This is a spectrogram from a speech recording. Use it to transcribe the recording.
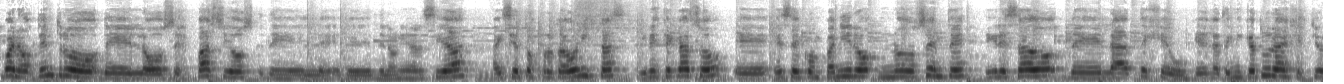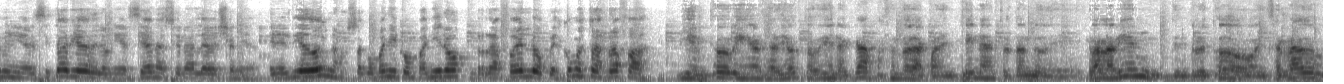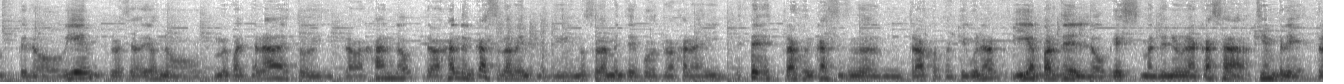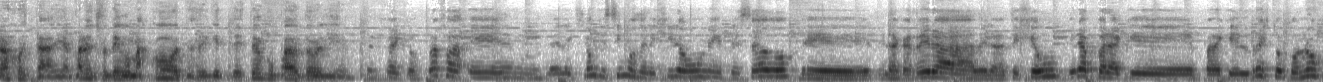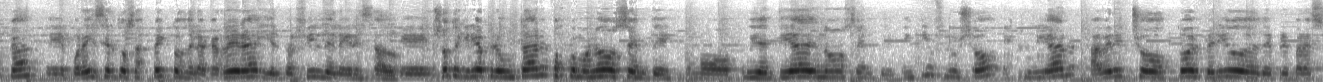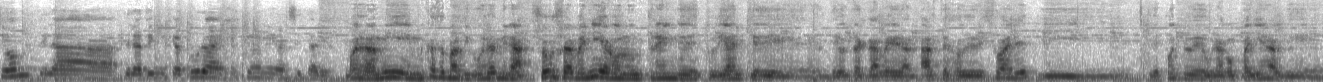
Bueno, dentro de los espacios de, la universidad hay ciertos protagonistas y en este caso eh, es el compañero no docente egresado de la TGU, que es la Tecnicatura en Gestión Universitaria de la Universidad Nacional de Avellaneda. En el día de hoy nos acompaña el compañero Rafael López. ¿Cómo estás, Rafa? Bien, todo bien, gracias a Dios, todo bien acá, pasando la cuarentena, tratando de llevarla bien, dentro de todo encerrado, pero bien, gracias a Dios no me falta nada, estoy trabajando, trabajando en casa también, porque no solamente puedo trabajar ahí, trabajo en casa haciendo un trabajo particular y aparte de lo que es mantener una casa, siempre trabajo está y aparte yo tengo mascotas, y que estoy ocupado todo el día. Perfecto. Rafa, la elección que hicimos de elegir a un egresado de, la carrera de la TGU era para que, para que el resto conozca eh, por ahí ciertos aspectos de la carrera y el perfil del egresado. Eh, yo te quería preguntar, como no docente, como tu identidad de no docente, ¿en qué influyó estudiar, haber hecho todo el periodo de, preparación de la, de la Tecnicatura en Gestión Universitaria? Bueno, a mí, en mi caso particular, mira, yo ya venía con un tren de estudiante de, de otra carrera, artes audiovisuales, y después tuve una compañera que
